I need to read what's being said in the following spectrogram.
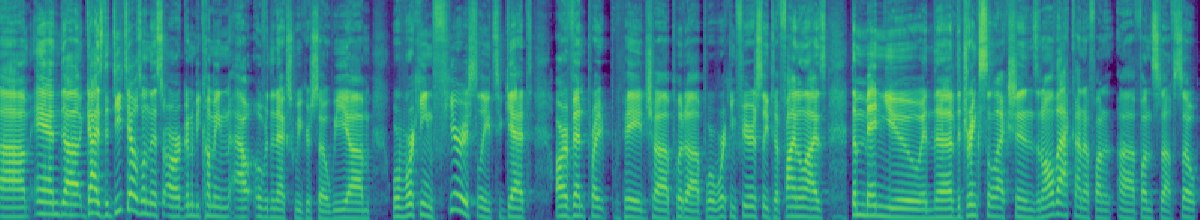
Um, and uh, guys, the details on this are going to be coming out over the next week or so. We um, we're working furiously to get our event page uh, put up. We're working furiously to finalize the menu and the the drink selections and all that kind of fun uh, fun stuff. So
